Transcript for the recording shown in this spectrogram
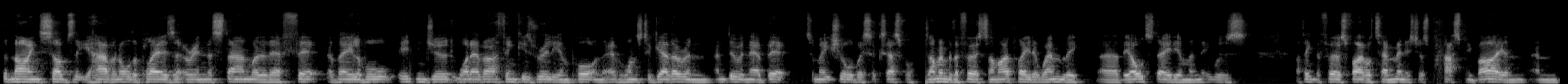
the nine subs that you have and all the players that are in the stand, whether they're fit, available, injured, whatever, I think is really important that everyone's together and, and doing their bit to make sure we're successful. I remember the first time I played at Wembley, uh, the old stadium, and it was, I think the first five or 10 minutes just passed me by and, and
